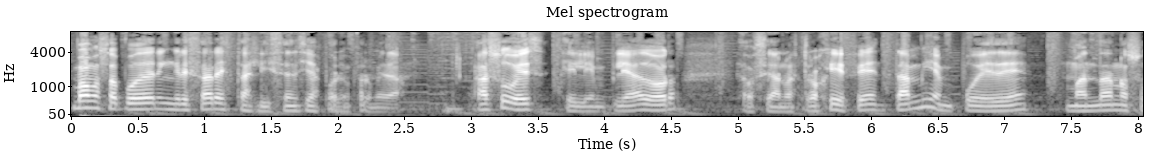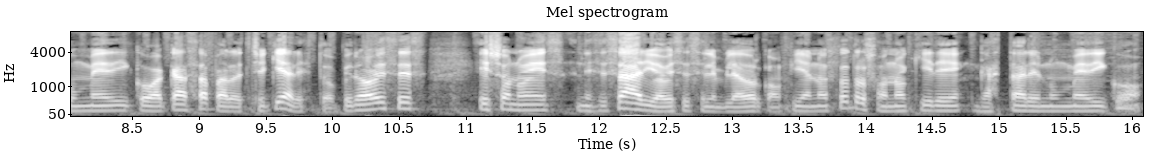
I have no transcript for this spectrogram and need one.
vamos a poder ingresar a estas licencias por enfermedad. A su vez, el empleador, o sea, nuestro jefe, también puede mandarnos un médico a casa para chequear esto, pero a veces eso no es necesario, a veces el empleador confía en nosotros o no quiere gastar en un médico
